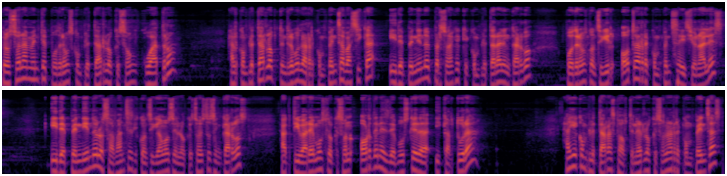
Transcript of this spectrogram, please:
pero solamente podremos completar lo que son 4. Al completarlo obtendremos la recompensa básica y dependiendo del personaje que completara el encargo, podremos conseguir otras recompensas adicionales y dependiendo de los avances que consigamos en lo que son estos encargos, activaremos lo que son órdenes de búsqueda y captura. Hay que completarlas para obtener lo que son las recompensas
